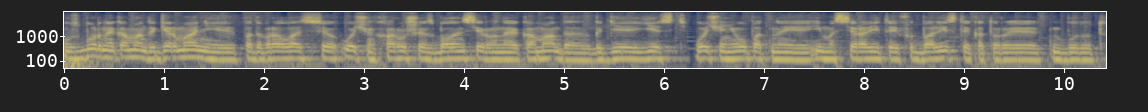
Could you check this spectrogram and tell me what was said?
У сборной команды Германии подобралась очень хорошая сбалансированная команда, где есть очень опытные и мастеровитые футболисты, которые будут,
